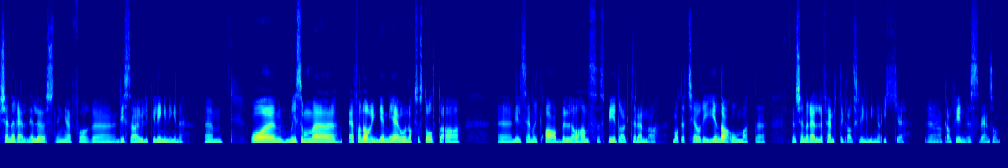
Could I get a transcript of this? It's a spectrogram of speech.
generelle løsninger for uh, disse ulike ligningene. Og vi som er fra Norge, vi er jo nokså stolte av Nils Henrik Abel og hans bidrag til denne måte, teorien da, om at den generelle femtegradsligninga ikke Eh, kan finnes ved en sånn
